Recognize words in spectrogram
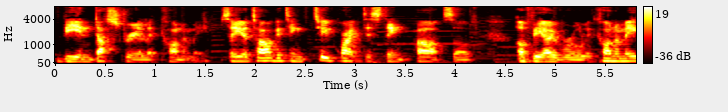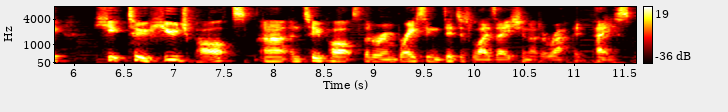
the industrial economy. So you're targeting two quite distinct parts of, of the overall economy hu- two huge parts uh, and two parts that are embracing digitalization at a rapid pace.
